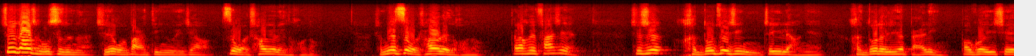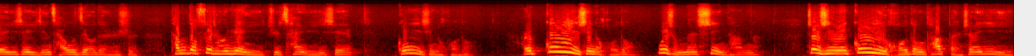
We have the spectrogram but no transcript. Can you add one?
最高层次的呢，其实我把它定义为叫自我超越类的活动。什么叫自我超越类的活动？大家会发现，其实很多最近这一两年，很多的这些白领，包括一些一些已经财务自由的人士，他们都非常愿意去参与一些公益性的活动。而公益性的活动为什么能吸引他们呢？正是因为公益活动它本身的意义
